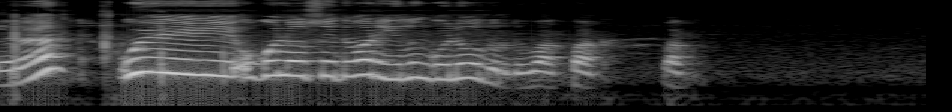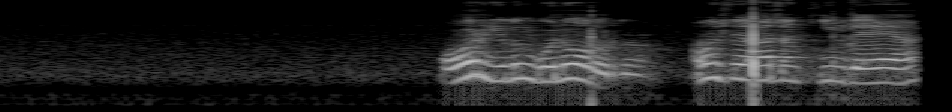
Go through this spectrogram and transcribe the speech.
Kerem. Uy, o gol olsaydı var ya yılın golü olurdu. Bak bak. Bak. O var yılın golü olurdu. Ama işte her zamanki gibi de ya.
